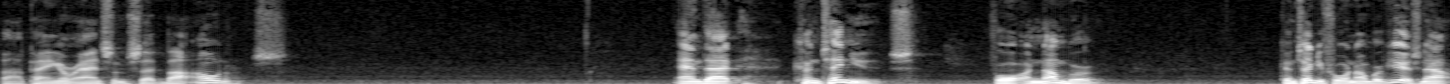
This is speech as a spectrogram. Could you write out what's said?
by paying a ransom set by owners. And that continues for a number continue for a number of years. Now,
